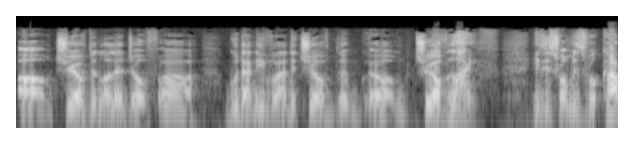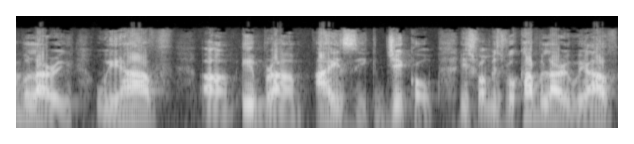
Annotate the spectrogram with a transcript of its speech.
um, tree of the knowledge of uh, good and evil, and the tree of the um, tree of life. It is from his vocabulary we have um, Abraham, Isaac, Jacob. It's from his vocabulary we have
